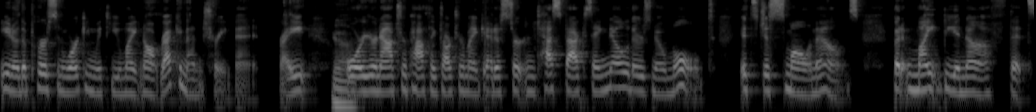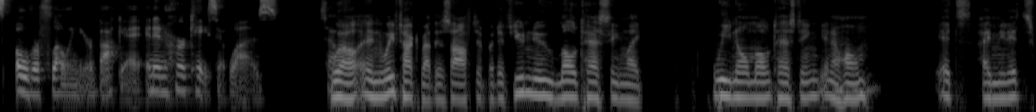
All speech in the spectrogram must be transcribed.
you know, the person working with you might not recommend treatment, right? Yeah. Or your naturopathic doctor might get a certain test back saying, no, there's no mold. It's just small amounts, but it might be enough that's overflowing your bucket. And in her case, it was. So, Well, and we've talked about this often, but if you knew mold testing like we know mold testing in a home, mm-hmm. it's I mean it's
